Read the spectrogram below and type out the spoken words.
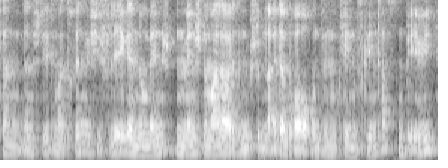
dann, dann steht immer drin, wie viel Pflege ein Mensch, ein Mensch normalerweise in einem bestimmten Alter braucht. Und wenn du ein kleines Kind hast, ein Baby,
